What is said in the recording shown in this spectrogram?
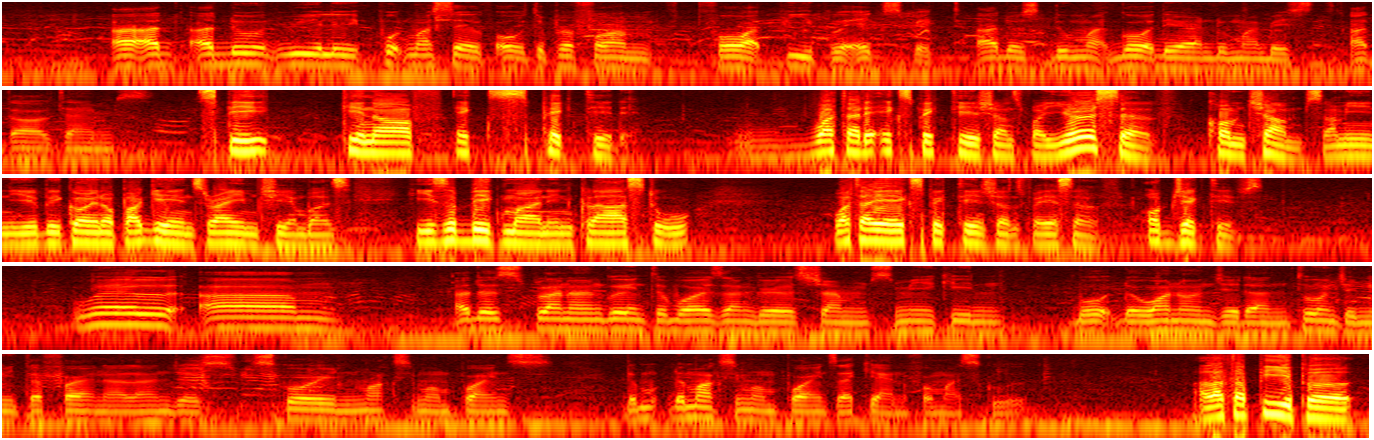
I, I don't really put myself out to perform for what people expect. I just do my, go out there and do my best at all times. Speaking of expected, what are the expectations for yourself come champs? I mean, you'll be going up against Raheem Chambers. He's a big man in class two. What are your expectations for yourself? Objectives? Well, um, I just plan on going to boys and girls champs, making both the 100 and 200 meter final and just scoring maximum points, the, the maximum points I can for my school. A lot of people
